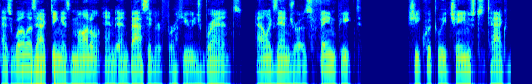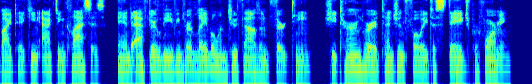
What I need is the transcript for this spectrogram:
as well as acting as model and ambassador for huge brands, Alexandra's fame peaked. She quickly changed tack by taking acting classes, and after leaving her label in 2013, she turned her attention fully to stage performing.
